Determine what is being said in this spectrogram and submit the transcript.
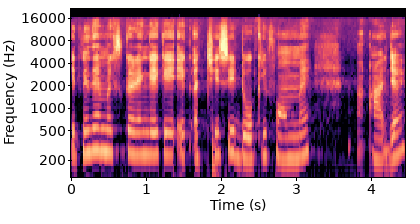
इतनी देर मिक्स करेंगे कि एक अच्छी सी डो की फॉर्म में आ जाए।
